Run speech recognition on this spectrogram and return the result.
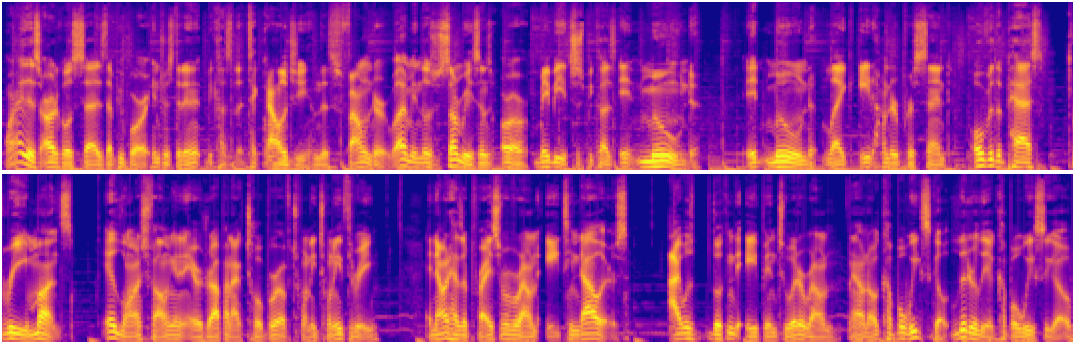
why this article says that people are interested in it because of the technology and this founder. Well, I mean, those are some reasons, or maybe it's just because it mooned. It mooned like 800% over the past three months. It launched following an airdrop in October of 2023, and now it has a price of around $18. I was looking to ape into it around, I don't know, a couple weeks ago, literally a couple weeks ago,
